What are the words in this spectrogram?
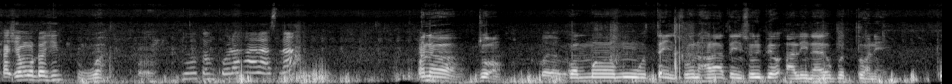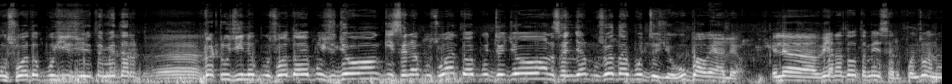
ખાસો મોટો છે? વાહ જો હારાસ ના? અને જો બરાબર. ગામમાં હું ત્રણસો ને સાડા ત્રણસો રૂપિયા આલીને આવ્યો બધાને પૂછવો તો પૂછી જોઈએ. તમે તાર કટુજીને ગટુજીને પૂછવો તો પૂછજો કિશને પૂછવો તો પૂછજો અને સંજયને પૂછવો તો પૂછજો હું ભાવે હાલ્યો. એટલે વેના તો તમે સરપંચ હો ને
